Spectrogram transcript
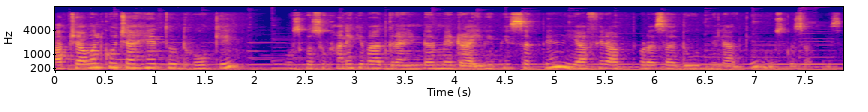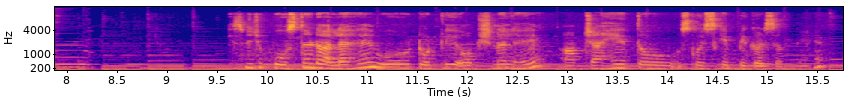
आप चावल को चाहें तो धो के उसको सुखाने के बाद ग्राइंडर में ड्राई भी पीस सकते हैं या फिर आप थोड़ा सा दूध मिला के उसको साथ पीस सकते हैं। इसमें जो पोस्ता डाला है, वो टोटली ऑप्शनल है। आप चाहें तो उसको स्किप भी कर सकते हैं।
